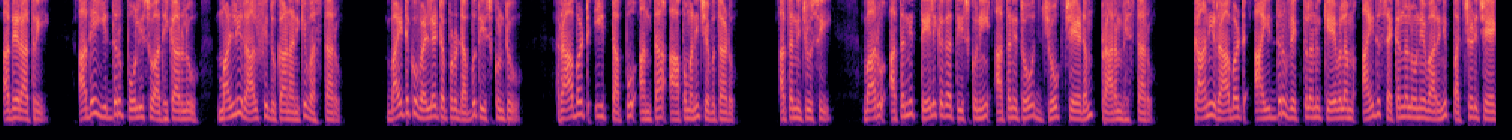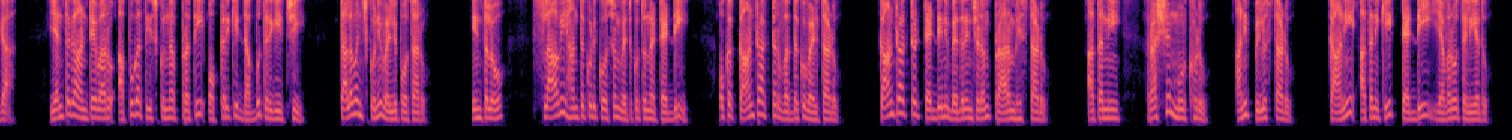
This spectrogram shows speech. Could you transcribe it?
అదే రాత్రి అదే ఇద్దరు పోలీసు అధికారులు మళ్ళీ రాల్ఫీ దుకాణానికి వస్తారు. బయటకు వెళ్ళేటప్పుడు డబ్బు తీసుకుంటూ రాబర్ట్ ఈ తప్పు అంతా ఆపమని చెబుతాడు. అతన్ని చూసి వారు అతన్ని తేలికగా తీసుకుని అతనితో జోక్ చేయడం ప్రారంభిస్తారు. కాని రాబర్ట్ ఆ ఇద్దరు వ్యక్తులను కేవలం ఐదు సెకండ్లలోనే వారిని పచ్చడి చేయగా ఎంతగా అంటే వారు అప్పుగా తీసుకున్న ప్రతి ఒక్కరికి డబ్బు తిరిగి ఇచ్చి తలవంచుకుని వెళ్ళిపోతారు. ఇంతలో స్లావి హంతకుడి కోసం వెతుకుతున్న టెడ్డీ ఒక కాంట్రాక్టర్ వద్దకు వెళ్తాడు. కాంట్రాక్టర్ టెడ్డీని బెదిరించడం ప్రారంభిస్తాడు. అతన్ని రష్యన్ మూర్ఖుడు అని పిలుస్తాడు. కాని అతనికి టెడ్డీ ఎవరో తెలియదు.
